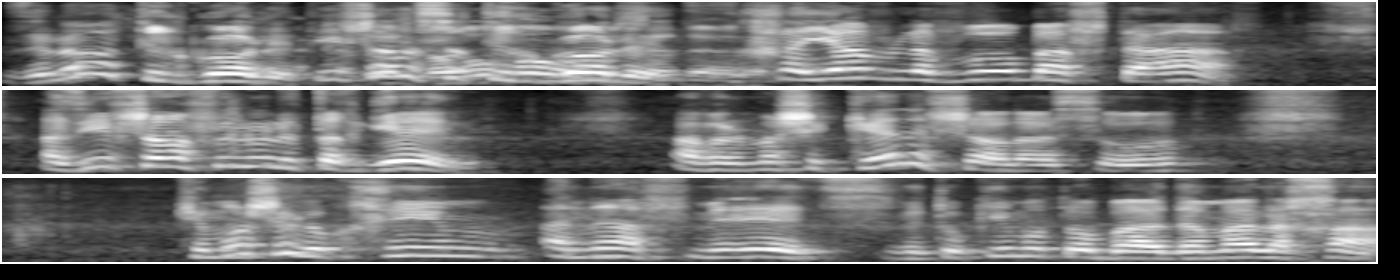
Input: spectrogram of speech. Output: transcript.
זה לא תרגולת, אי אפשר לעשות תרגולת. זה חייב לבוא בהפתעה. אז אי אפשר אפילו לתרגל. אבל מה שכן אפשר לעשות, כמו שלוקחים ענף מעץ ותוקעים אותו באדמה לחה,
